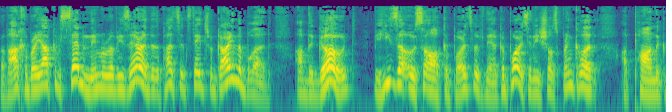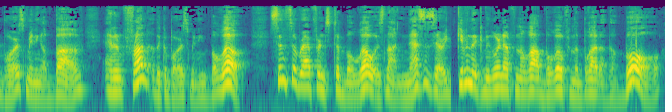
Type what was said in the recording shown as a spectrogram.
Rav Acha bar Yaakov said in the name of Rav Zera that the Pasuk states regarding the blood of the goat, Vihiza osal kaporis v'fnei kaporis, and he shall sprinkle it upon the kaporis, meaning above, and in front of the kaporis, meaning below. Since the reference to below is not necessary, given that it can be learned out from the law below from the blood of the bull,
